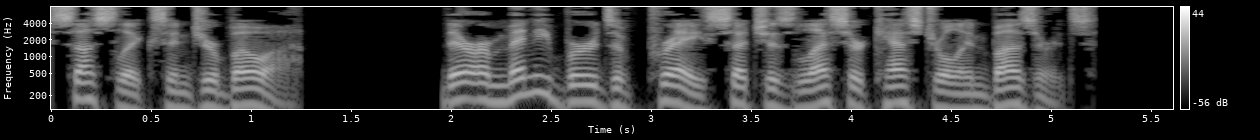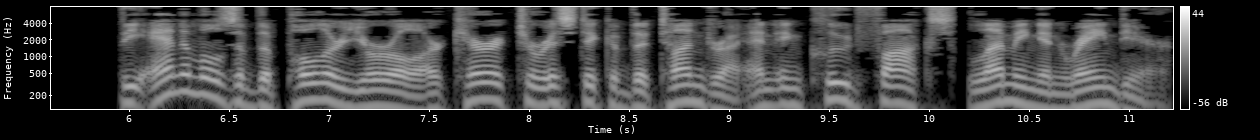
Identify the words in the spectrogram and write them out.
susliks and jerboa. There are many birds of prey such as lesser kestrel and buzzards. The animals of the polar Ural are characteristic of the tundra and include fox, lemming and reindeer.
